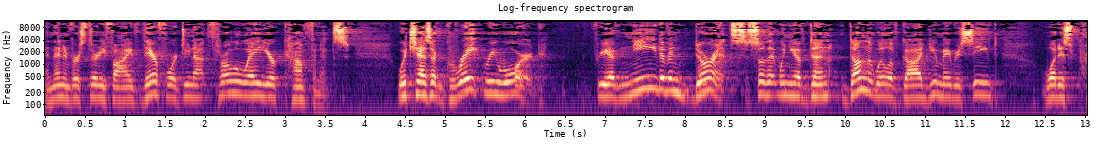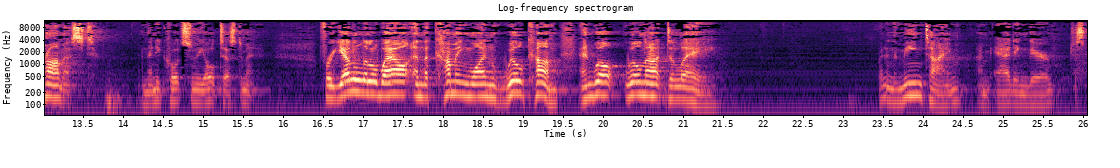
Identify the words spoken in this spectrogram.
And then in verse 35, therefore do not throw away your confidence, which has a great reward. For you have need of endurance so that when you have done, done the will of God, you may receive what is promised. And then he quotes from the Old Testament. For yet a little while and the coming one will come and will, will not delay. But in the meantime, I'm adding there, just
